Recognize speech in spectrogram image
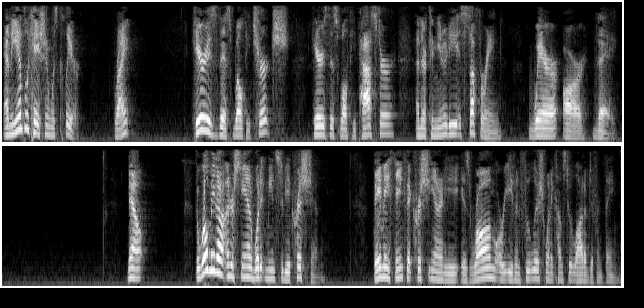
And the implication was clear, right? Here is this wealthy church, here is this wealthy pastor, and their community is suffering where are they? Now, the world may not understand what it means to be a Christian, They may think that Christianity is wrong or even foolish when it comes to a lot of different things.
